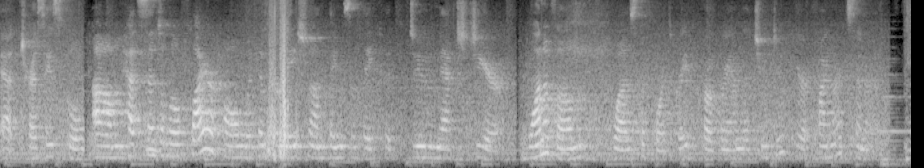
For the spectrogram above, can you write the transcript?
at Tressay School um, had sent a little flyer home with information on things that they could do next year. One of them was the fourth grade program that you do here at Fine Arts Center.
